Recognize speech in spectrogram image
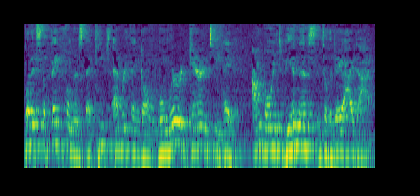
But it's the faithfulness that keeps everything going. When we're guaranteed, hey, I'm going to be in this until the day I die.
